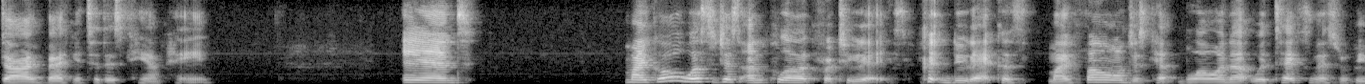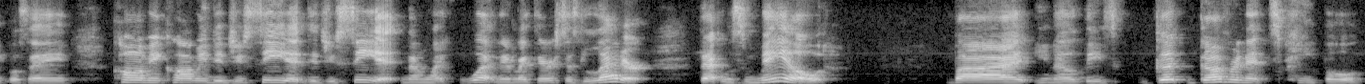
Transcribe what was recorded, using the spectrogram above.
dive back into this campaign. And my goal was to just unplug for two days. Couldn't do that because my phone just kept blowing up with text messages from people saying, Call me, call me. Did you see it? Did you see it? And I'm like, What? And they're like, There's this letter that was mailed by, you know, these good governance people,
